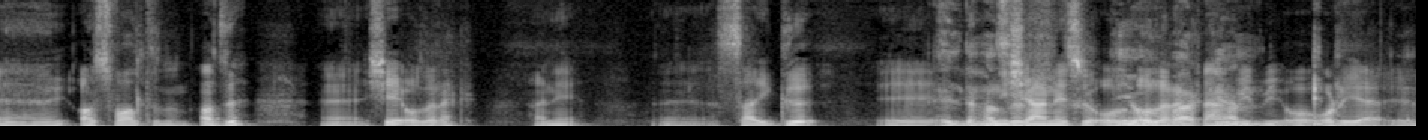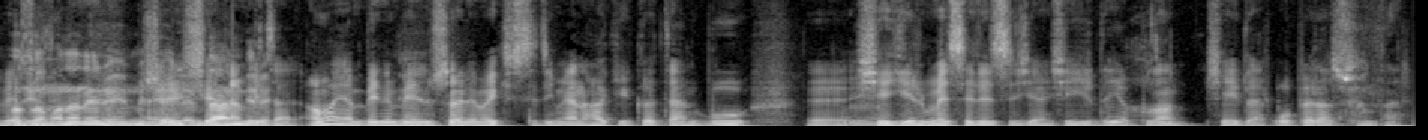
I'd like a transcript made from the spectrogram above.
e, asfaltının adı e, şey olarak hani e, saygı e, Elde hazır nişanesi o- olarak varken, bir, bir o- oraya O verildi. zamanın en önemli Ee, şeylerinden şeyden bir biri. tane. Ama yani benim benim Evet. söylemek istediğim yani hakikaten bu e, şehir meselesi yani şehirde yapılan şeyler, operasyonlar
